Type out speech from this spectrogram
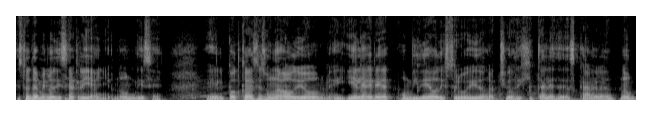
Esto también lo dice Riaño, ¿no? Dice, el podcast es un audio y él agrega un video distribuido en archivos digitales de descarga, ¿no?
